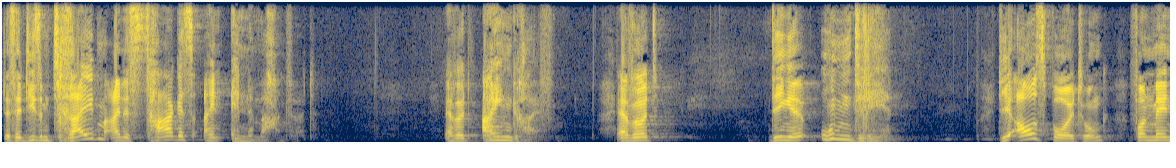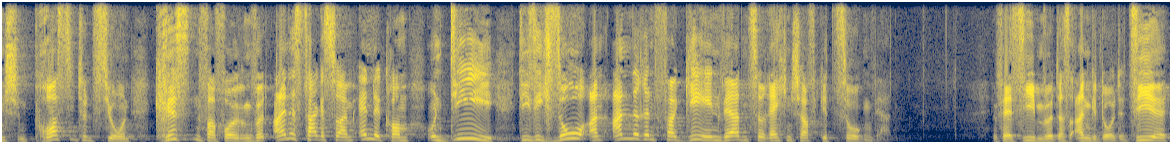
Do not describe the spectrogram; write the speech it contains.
dass er diesem Treiben eines Tages ein Ende machen wird. Er wird eingreifen. Er wird Dinge umdrehen. Die Ausbeutung von Menschen, Prostitution, Christenverfolgung wird eines Tages zu einem Ende kommen und die, die sich so an anderen vergehen, werden zur Rechenschaft gezogen werden. In Vers 7 wird das angedeutet. Siehe,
